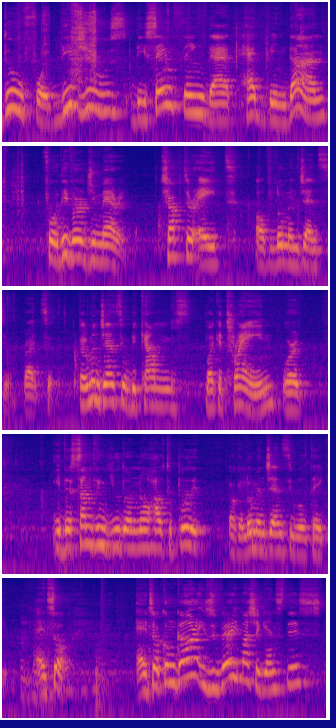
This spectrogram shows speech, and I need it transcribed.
do for the Jews the same thing that had been done for the Virgin Mary. Chapter 8 of Lumen Gentium, right? So Lumen Gentium becomes like a train where if there's something you don't know how to put it, okay, Lumen Gentium will take it. Mm-hmm. And so, and so Congar is very much against this,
